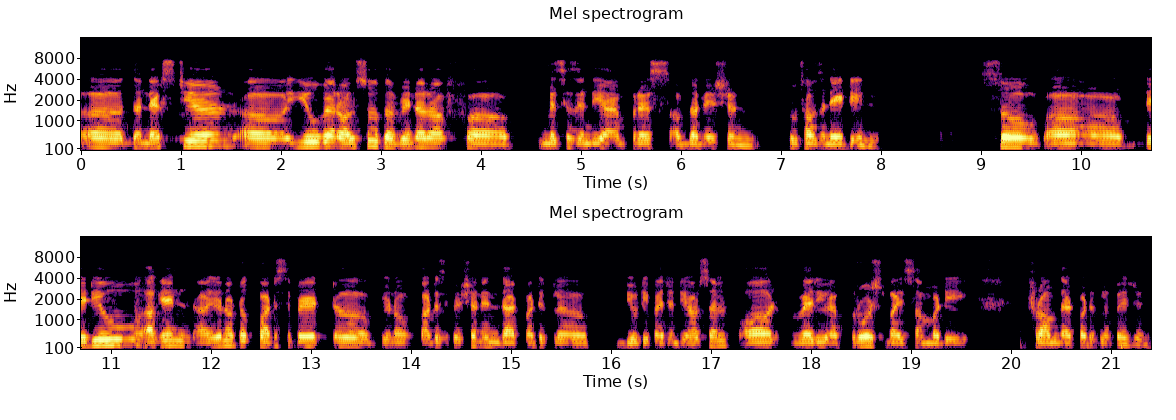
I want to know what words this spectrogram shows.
uh, the next year uh, you were also the winner of uh, mrs india empress of the nation 2018 so, uh, did you again, uh, you know, to participate, uh, you know, participation in that particular beauty pageant yourself, or were you approached by somebody from that particular pageant?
